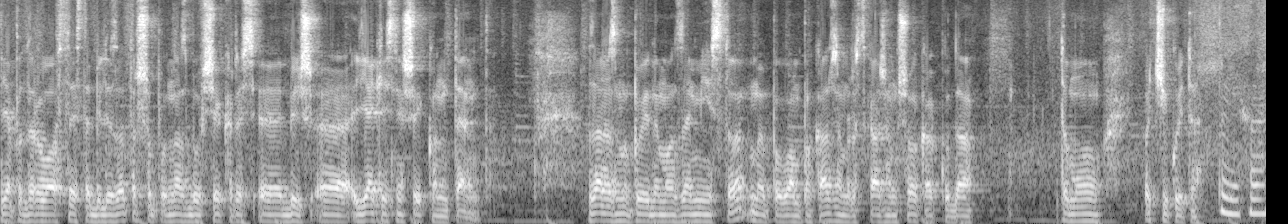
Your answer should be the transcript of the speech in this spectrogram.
Я подарував цей стабілізатор, щоб у нас був ще е, більш е, якісніший контент. Зараз ми поїдемо за місто, ми по вам покажемо, розкажемо, що, як, куди. Тому очікуйте. Поїхали.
